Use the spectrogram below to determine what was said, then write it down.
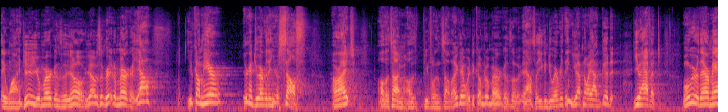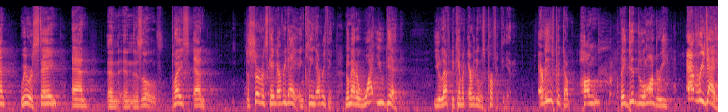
They whine, gee, you Americans, you know, it was so great in America. Yeah, you come here, you're going to do everything yourself, all right? All the time, all the people in South, I can't wait to come to America. So, yeah, so you can do everything. You have no idea how good you have it. When we were there, man, we were staying and, in this little place, and the servants came every day and cleaned everything. No matter what you did, you left, you came back, everything was perfect again. Everything was picked up, hung. They did the laundry every day.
